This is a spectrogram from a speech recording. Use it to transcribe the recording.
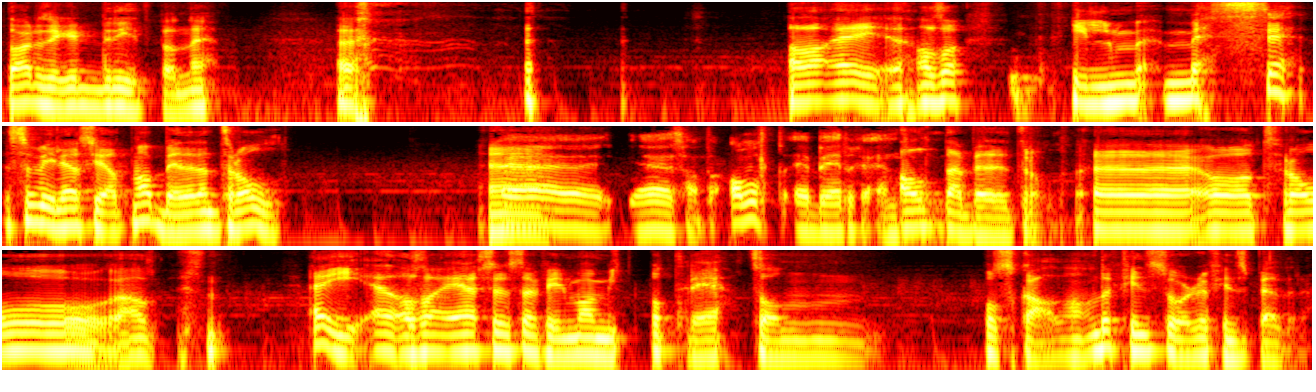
Da er det sikkert dritfunny. Altså, filmmessig så vil jeg si at den var bedre enn Troll. Eh, Eh, det er sant. Alt er bedre enn alt er bedre enn Troll. Eh, og Troll altså, Jeg, altså, jeg syns den filmen var midt på tre, sånn på skalaen. Det fins dårligere, det fins bedre.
